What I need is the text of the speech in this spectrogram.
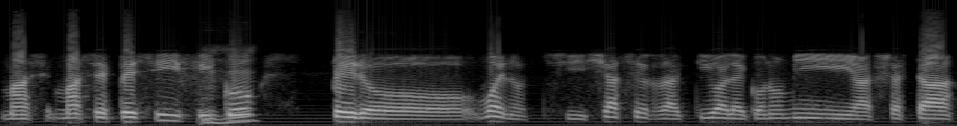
más, más específico, pero bueno, si ya se reactiva la economía, ya está,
